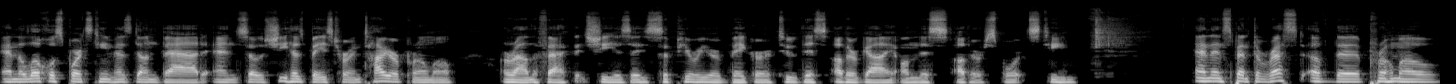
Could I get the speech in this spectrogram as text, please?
and the local sports team has done bad, and so she has based her entire promo around the fact that she is a superior baker to this other guy on this other sports team. And then spent the rest of the promo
